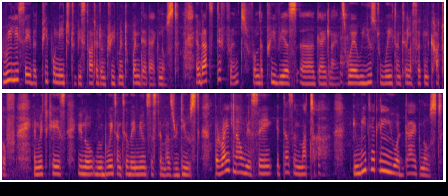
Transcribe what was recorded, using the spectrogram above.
really say that people need to be started on treatment when they're diagnosed. And that's different from the previous uh, guidelines, uh -huh. where we used to wait until a certain cutoff, in which case, you know, we would wait until the immune system has reduced. But right now we're saying it doesn't matter. Uh -huh immediately you are diagnosed,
